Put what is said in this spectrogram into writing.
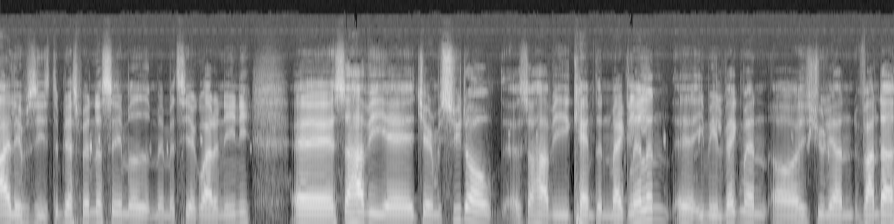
Nej, lige præcis. Det bliver spændende at se med, med Mattia Guadagnini. Uh, så har vi uh, Jeremy Sydov, så har vi Camden McLellan, uh, Emil Wegman og Julian van der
